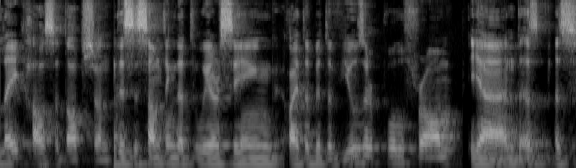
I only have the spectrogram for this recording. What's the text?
lakehouse adoption. This is something that we are seeing quite a bit of user pull from. Yeah, and as, as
